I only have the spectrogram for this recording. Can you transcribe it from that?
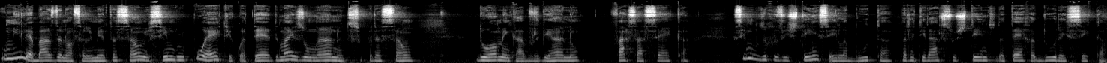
O milho é a base da nossa alimentação e símbolo poético até de mais um ano de superação do homem cabo-verdiano face à seca, símbolo de resistência e labuta para tirar sustento da terra dura e seca.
